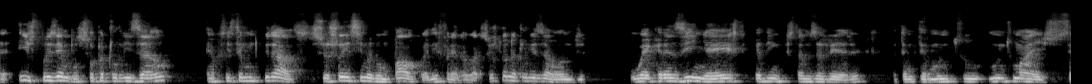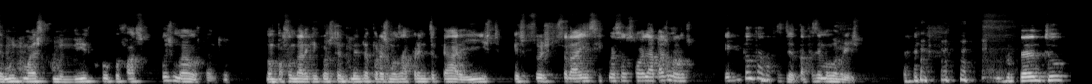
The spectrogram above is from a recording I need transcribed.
eh, isto, por exemplo, se for para televisão, é preciso ter muito cuidado. Se eu estou em cima de um palco, é diferente. Agora, se eu estou na televisão onde o ecrãzinho é este bocadinho que estamos a ver, eu tenho que ter muito, muito mais, ser muito mais comedido com o que eu faço com as mãos. Portanto, não posso andar aqui constantemente a pôr as mãos à frente da cara e isto, as pessoas que distraem-se e começam só a olhar para as mãos. O que é que ele está a fazer? Está a fazer malabarismo. portanto,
